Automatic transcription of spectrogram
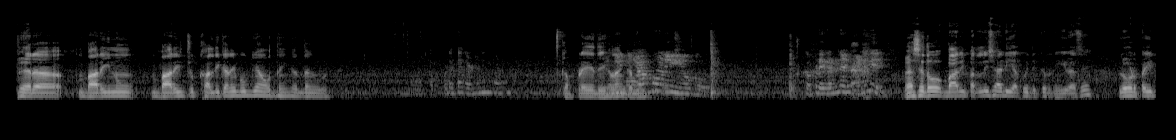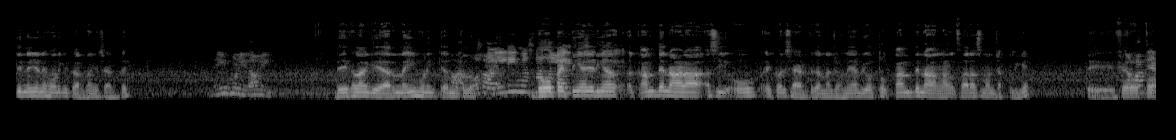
ਫਿਰ ਬਾਰੀ ਨੂੰ ਬਾਰੀ ਚ ਖਾਲੀ ਕਰਨੀ ਬੁੱਗੀਆਂ ਉਦਾਂ ਹੀ ਕਰਦਾਂ ਕੱਪੜੇ ਤਾਂ ਕੱਢਣੇ ਪੈਣੇ। ਕੱਪੜੇ ਦੇਖ ਲਾਂਗੇ ਕੱਢਣੇ। ਕੱਪੜੇ ਕੱਢਣੇ ਪੈਣਗੇ? ਵੈਸੇ ਤਾਂ ਬਾਰੀ ਪਰਲੀ ਸਾਈਡ ਹੀ ਆ ਕੋਈ ਦਿੱਕਤ ਨਹੀਂ ਵੈਸੇ। ਲੋੜ ਪਈ ਤਿੰਨੇ ਜਣੇ ਹੋਣਗੇ ਕਰ ਦਾਂਗੇ ਸਾਈਡ ਤੇ। ਨਹੀਂ ਹੋਣੀ ਤਾਂ ਵੀ। ਦੇਖ ਲਾਂਗੇ ਯਾਰ ਨਹੀਂ ਹੋਣੀ ਕਿ ਮਤਲਬ। ਕੱਲੀ ਮਸਾਂ ਦੋ ਪੇਟੀਆਂ ਜਿਹੜੀਆਂ ਕੰਧ ਦੇ ਨਾਲ ਆ ਅਸੀਂ ਉਹ ਇੱਕ ਵਾਰੀ ਸਾਈਡ ਤੇ ਕਰਨਾ ਚਾਹੁੰਦੇ ਆ ਵੀ ਉੱਥੋਂ ਕੰਧ ਦੇ ਨਾਲ ਨਾਲ ਸਾਰਾ ਸਮਾਨ ਚੱਕ ਲਈਏ। ਤੇ ਫਿਰ ਉੱਥੋਂ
